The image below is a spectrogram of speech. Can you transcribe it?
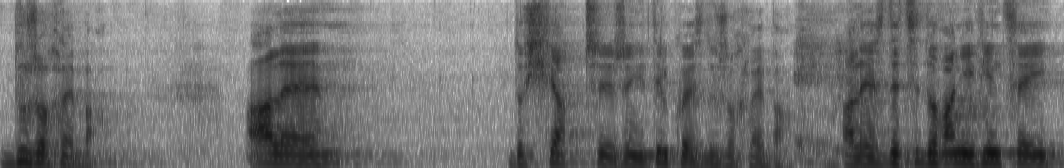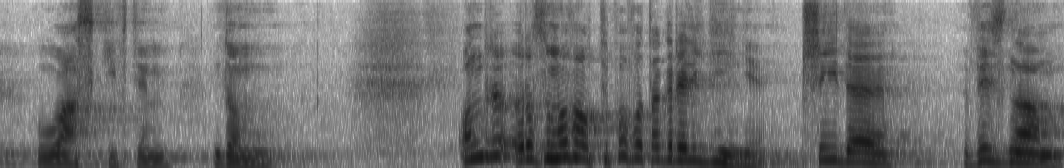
dużo chleba, ale doświadczy, że nie tylko jest dużo chleba, ale jest zdecydowanie więcej łaski w tym domu. On rozumował typowo tak religijnie. Przyjdę, wyznam,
